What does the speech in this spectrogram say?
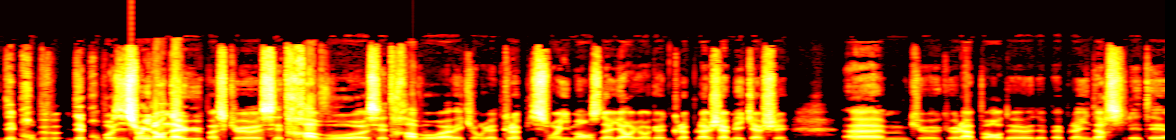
des, propositions, il en a eu parce que ses travaux, ses travaux avec Jurgen Klopp, ils sont immenses. D'ailleurs, Jurgen Klopp l'a jamais caché euh, que, que l'apport de, Pep Linders, il était,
